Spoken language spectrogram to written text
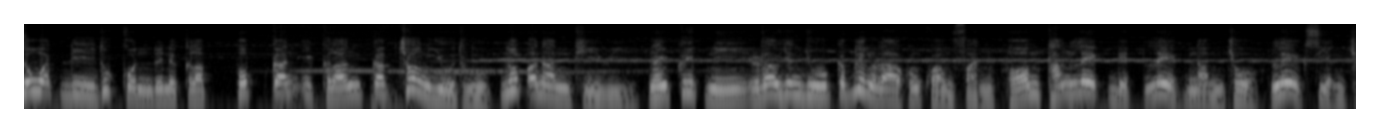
สวัสดีทุกคนด้วยนะครับพบ กันอีกครั้งกับช่อง YouTube นบอนันต์ทีวี ในคลิปนี้เรายังอยู่กับเรื่องราวของความฝัน พร้อมทั้งเลขเด็ดเลขนำโชค เลขเสี่ยงโช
